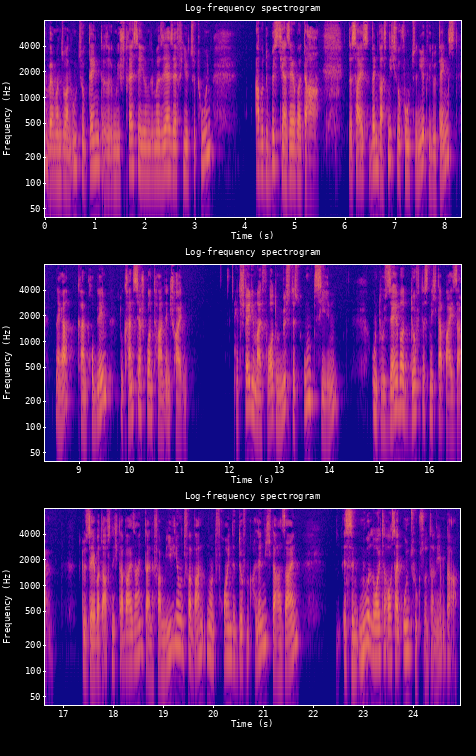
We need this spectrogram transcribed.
wenn man so an Umzug denkt, also irgendwie stressig und immer sehr, sehr viel zu tun, aber du bist ja selber da. Das heißt, wenn was nicht so funktioniert, wie du denkst, naja, kein Problem, du kannst ja spontan entscheiden. Jetzt stell dir mal vor, du müsstest umziehen und du selber dürftest nicht dabei sein. Du selber darfst nicht dabei sein, deine Familie und Verwandten und Freunde dürfen alle nicht da sein. Es sind nur Leute aus einem Umzugsunternehmen da.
